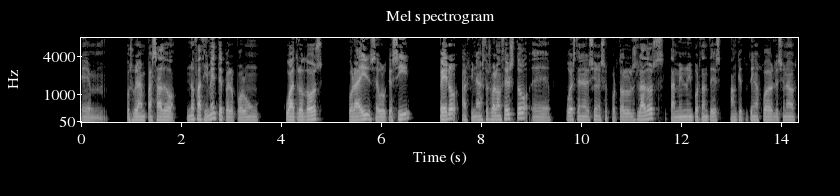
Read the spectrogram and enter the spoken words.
em, pues hubieran pasado no fácilmente, pero por un 4-2 por ahí, seguro que sí, pero al final esto es baloncesto, eh, puedes tener lesiones por todos los lados, también lo importante es, aunque tú tengas jugadores lesionados,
